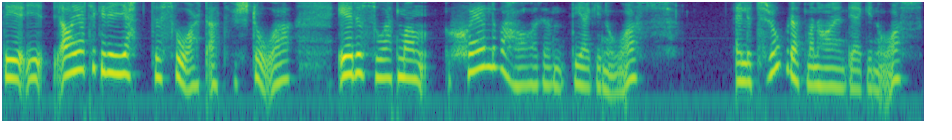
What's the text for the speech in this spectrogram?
Det, ja, jag tycker det är jättesvårt att förstå. Är det så att man själv har en diagnos eller tror att man har en diagnos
